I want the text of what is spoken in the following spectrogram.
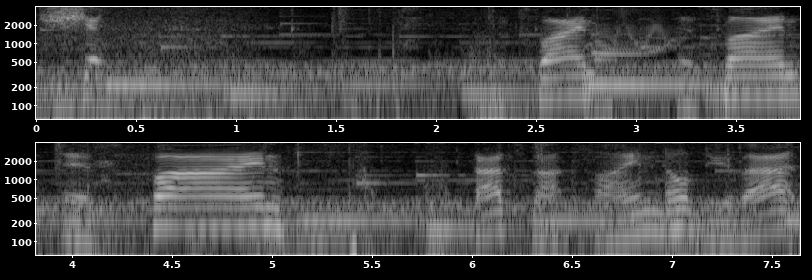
Shit. It's fine. It's fine. It's fine. That's not fine. Don't do that.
